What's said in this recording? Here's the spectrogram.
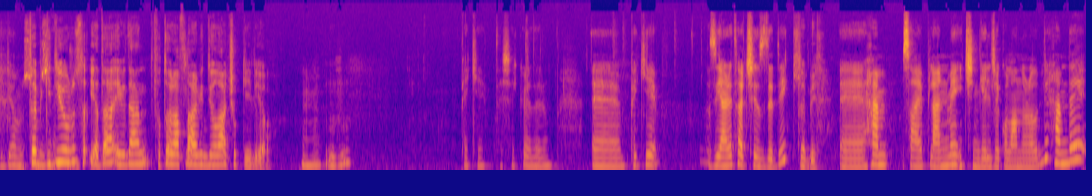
gidiyor musunuz? Tabii gidiyoruz ya da evden fotoğraflar, videolar çok geliyor. Hı hı. Hı hı. Peki teşekkür ederim. Ee, peki ziyaret açığız dedik. Tabii. Ee, hem sahiplenme için gelecek olanlar olabilir hem de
